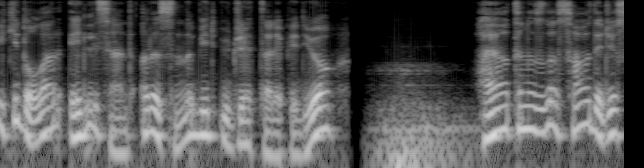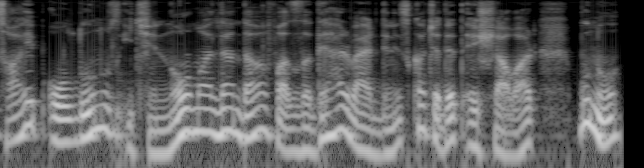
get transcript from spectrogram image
2 dolar 50 sent arasında bir ücret talep ediyor. Hayatınızda sadece sahip olduğunuz için normalden daha fazla değer verdiğiniz kaç adet eşya var? Bunu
